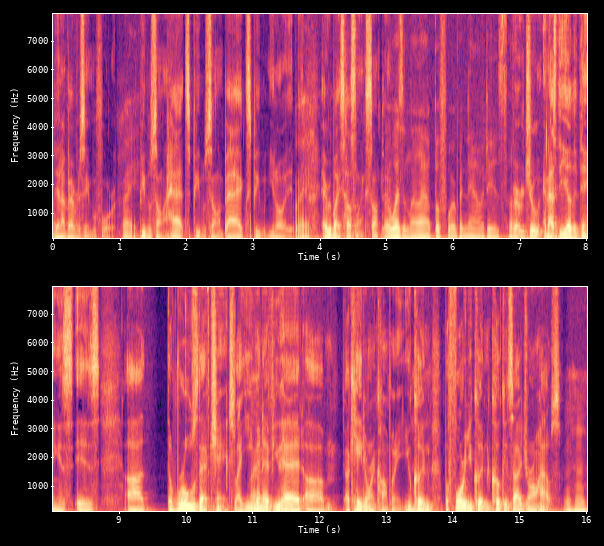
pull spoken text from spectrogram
than I've ever seen before. Mm-hmm. Right. People selling hats, people selling bags, people you know, it- Right. everybody's hustling something. It wasn't allowed before, but now it is. So. Very true. And that's the other thing is is uh, the rules that have changed. Like even if you had um, a catering company, Mm-hmm. you couldn't before you couldn't cook inside your own house, and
